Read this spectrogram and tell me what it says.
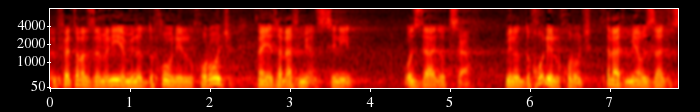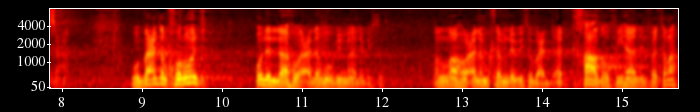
الفترة الزمنية من الدخول إلى الخروج فهي ثلاثمائة سنين وازدادوا تسعة. من الدخول إلى الخروج ثلاثمائة وازدادوا تسعة. وبعد الخروج قل الله أعلم بما لبثوا. الله أعلم كم لبثوا بعد ذلك. خاضوا في هذه الفترة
